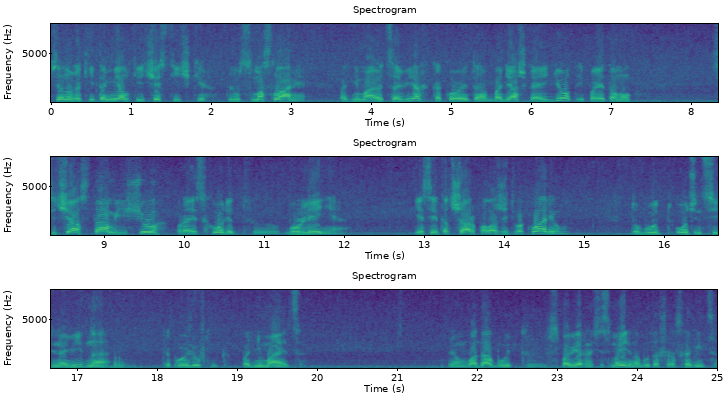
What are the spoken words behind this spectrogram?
все равно какие-то мелкие частички плюс с маслами поднимаются вверх, какое-то бодяжка идет, и поэтому сейчас там еще происходит э, бурление. Если этот шар положить в аквариум, то будет очень сильно видно, какой люфтинг поднимается. Прям вода будет э, с поверхности смотреть, она будет аж расходиться.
